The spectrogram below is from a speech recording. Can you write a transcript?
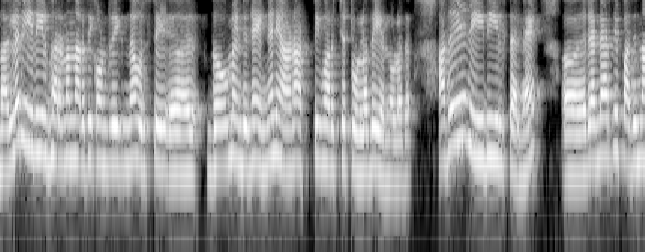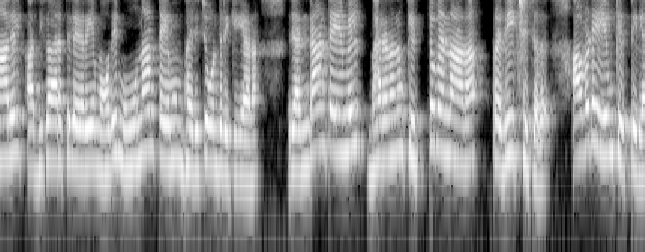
നല്ല രീതിയിൽ ഭരണം നടത്തിക്കൊണ്ടിരിക്കുന്ന ഒരു സ്റ്റേ ഗവൺമെന്റിനെ എങ്ങനെയാണ് അട്ടിമറിച്ചിട്ടുള്ളത് എന്നുള്ളത്. അതേ രീതിയിൽ തന്നെ രണ്ടായിരത്തി പതിനാലിൽ അധികാരത്തിലേറിയ മോദി മൂന്നാം ടേമും ഭരിച്ചുകൊണ്ടിരിക്കുകയാണ്. രണ്ടാം ടേമിൽ ഭരണം കിട്ടുമെന്നാണ് പ്രതീക്ഷിച്ചത്. അവിടെയും കിട്ടില്ല.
